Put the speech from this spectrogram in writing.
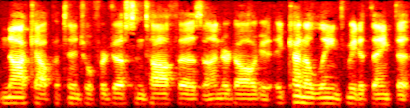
knockout potential for Justin Tafa as an underdog, it, it kind of leans me to think that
